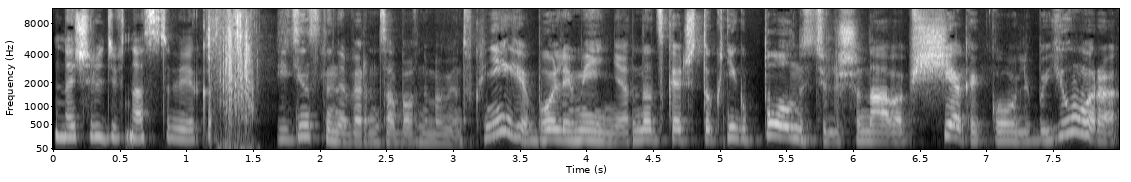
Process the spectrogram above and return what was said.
в начале XIX века. Единственный, наверное, забавный момент в книге, более-менее. Надо сказать, что книга полностью лишена вообще какого-либо юмора,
